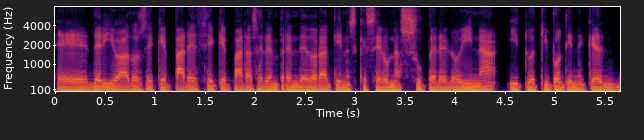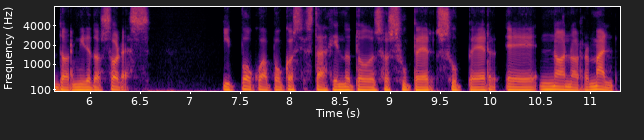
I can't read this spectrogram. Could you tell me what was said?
eh, derivados de que parece que para ser emprendedora tienes que ser una superheroína y tu equipo tiene que dormir dos horas y poco a poco se está haciendo todo eso súper, súper eh, no normal.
